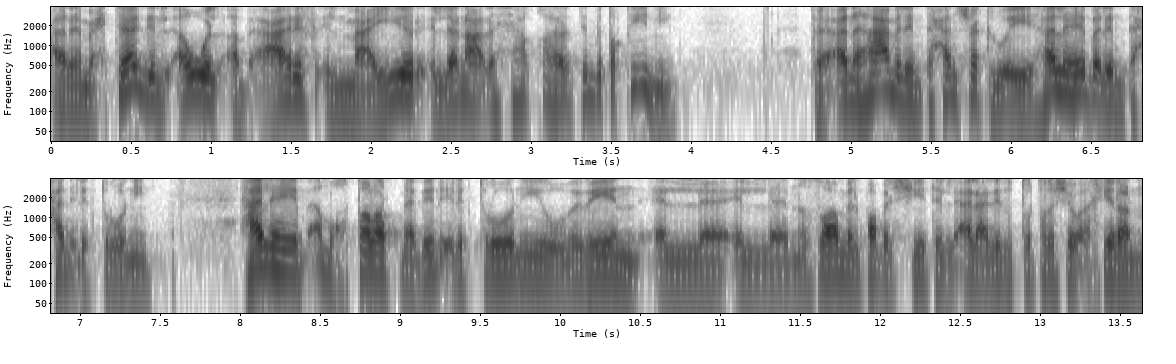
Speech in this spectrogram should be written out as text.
أنا محتاج الأول أبقى عارف المعايير اللي أنا على اساسها هيتم تقييمي فأنا هعمل امتحان شكله إيه هل هيبقى الامتحان إلكتروني هل هيبقى مختلط ما بين إلكتروني وما بين ال- النظام البابل شيت اللي قال عليه الدكتور طارق أخيرا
